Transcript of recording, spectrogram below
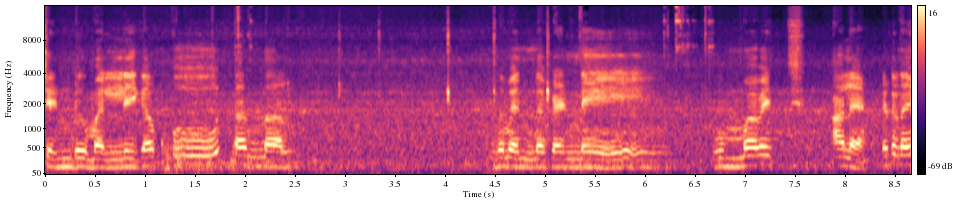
ചെണ്ടുമല്ലിക പൂ തന്നാൽ പെണ്ണേ. ഉമ്മ വെച്ച് അല്ലേ കേട്ടിട്ടേ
